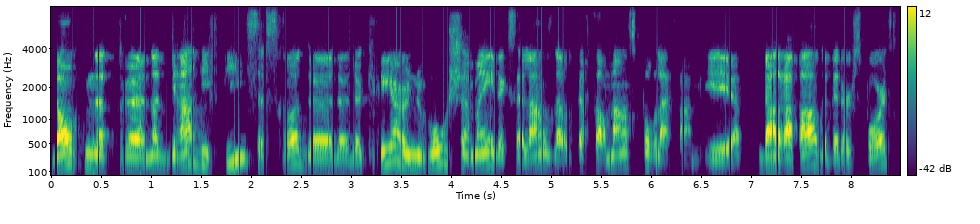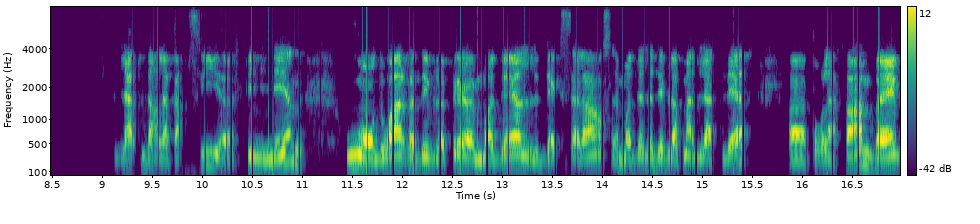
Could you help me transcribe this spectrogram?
Donc, notre, euh, notre grand défi, ce sera de, de créer un nouveau chemin d'excellence, de haute performance pour la femme. Et dans le rapport de Better Sports, dans la partie féminine, où on doit redévelopper un modèle d'excellence, un modèle de développement de l'athlète euh, pour la femme, ben,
